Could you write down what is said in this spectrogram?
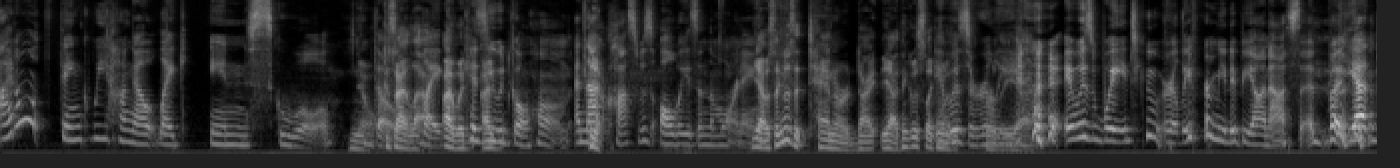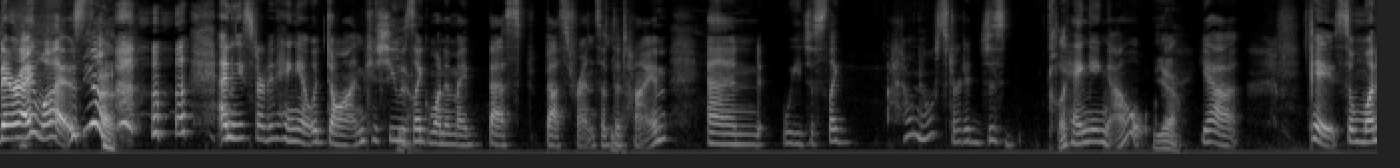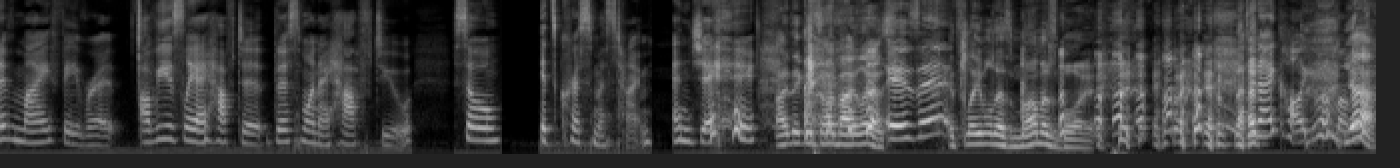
I don't think we hung out like in school. No, though. 'cause I left. Like, I would- because you would go home, and that Yeah. class was always in the morning. Yeah, I was thinking it was at ten or nine. Yeah, I think it was like it was early. yeah. it was way too early for me to be on acid, but yet there I was. yeah. and we started hanging out with Dawn because she was Yeah. like one of my best best friends at the time, and we just like I don't know started just Click. hanging out. Yeah. Yeah. Okay, so one of my favorite, obviously, I have to, this one I have to. So it's Christmas time. And Jay, I think it's on my list. is it? It's labeled as Mama's Boy. Did I call you a mama? Yeah.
